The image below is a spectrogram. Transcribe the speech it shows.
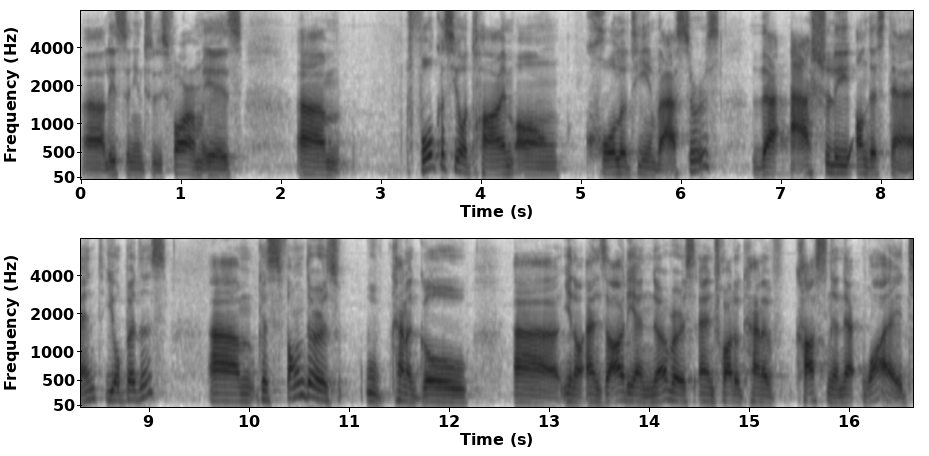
uh, listening to this forum is um, focus your time on quality investors that actually understand your business. Because um, founders will kind of go, uh, you know, anxiety and nervous and try to kind of casting the net wide.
